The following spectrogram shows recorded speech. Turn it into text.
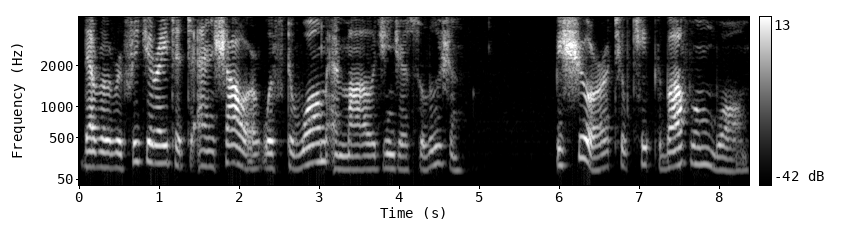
that were refrigerated and showered with the warm and mild ginger solution. Be sure to keep the bathroom warm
